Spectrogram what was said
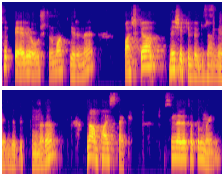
tek bir array oluşturmak yerine başka ne şekilde düzenleyebiliriz bunları? NumPy stack. İsimlere takılmayın.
